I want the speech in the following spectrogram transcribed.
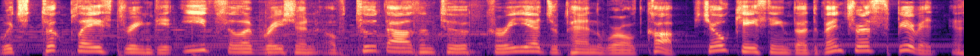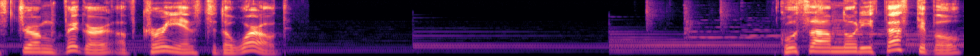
which took place during the eve celebration of 2002 Korea Japan World Cup, showcasing the adventurous spirit and strong vigor of Koreans to the world. Gosaum Nori Festival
